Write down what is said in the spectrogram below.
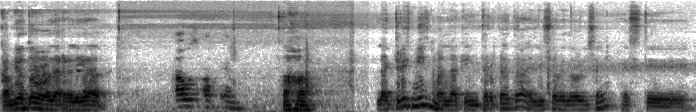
cambió todo la realidad. House of M. Ajá. La actriz misma, la que interpreta, Elizabeth Olsen, este,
